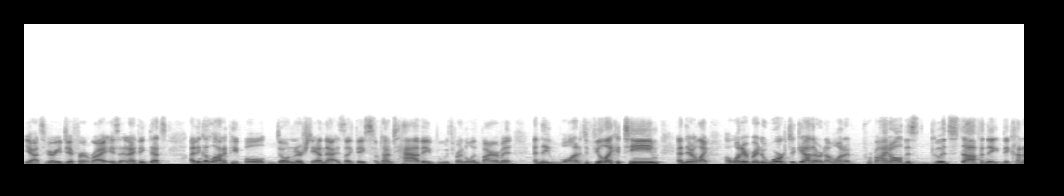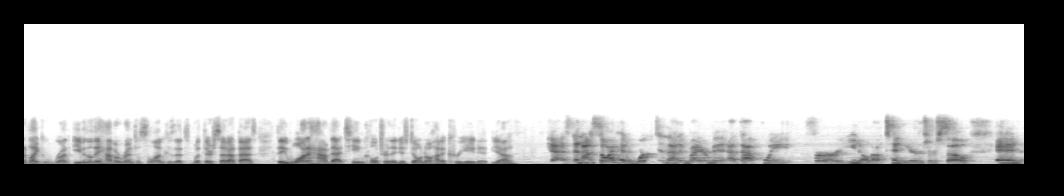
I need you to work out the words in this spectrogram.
yeah, it's very different, right? Is and I think that's I think a lot of people don't understand that. Is like they sometimes have a booth rental environment and they want it to feel like a team and they're like, I want everybody to work together and I want to provide all this good stuff and they, they kind of like run even though they have a rental salon because that's what they're set up as, they want to have that team culture and they just don't know how to create it. Yeah. Yes, and I, so I had worked in that environment at that point for you know about 10 years or so and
